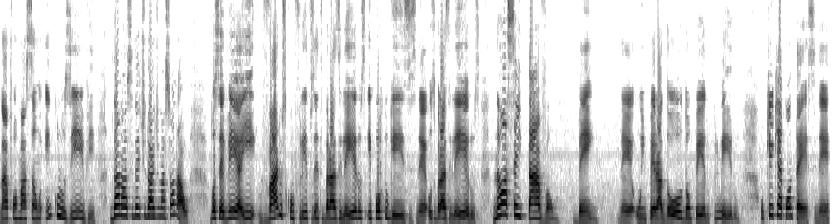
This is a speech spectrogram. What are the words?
na formação, inclusive, da nossa identidade nacional. Você vê aí vários conflitos entre brasileiros e portugueses, né? Os brasileiros não aceitavam bem, né, o imperador Dom Pedro I. O que que acontece, né?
